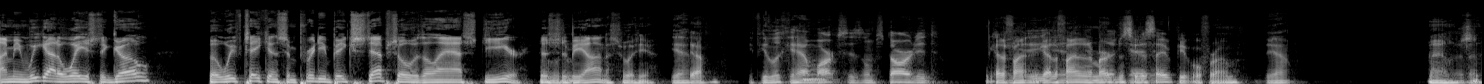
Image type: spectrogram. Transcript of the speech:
I mean, we got a ways to go, but we've taken some pretty big steps over the last year. Just to be honest with you. yeah. Yeah. If you look at how Marxism started, You got to find you got to find an emergency to save people from. yeah, Well, so-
